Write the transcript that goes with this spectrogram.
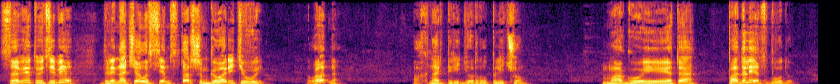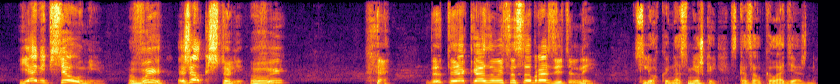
Советую тебе для начала всем старшим говорить «вы». Ладно? Ахнарь передернул плечом. Могу и это. Подлец буду. Я ведь все умею. Вы? Жалко, что ли? Вы? Ха, да ты, оказывается, сообразительный. С легкой насмешкой сказал колодяжный.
